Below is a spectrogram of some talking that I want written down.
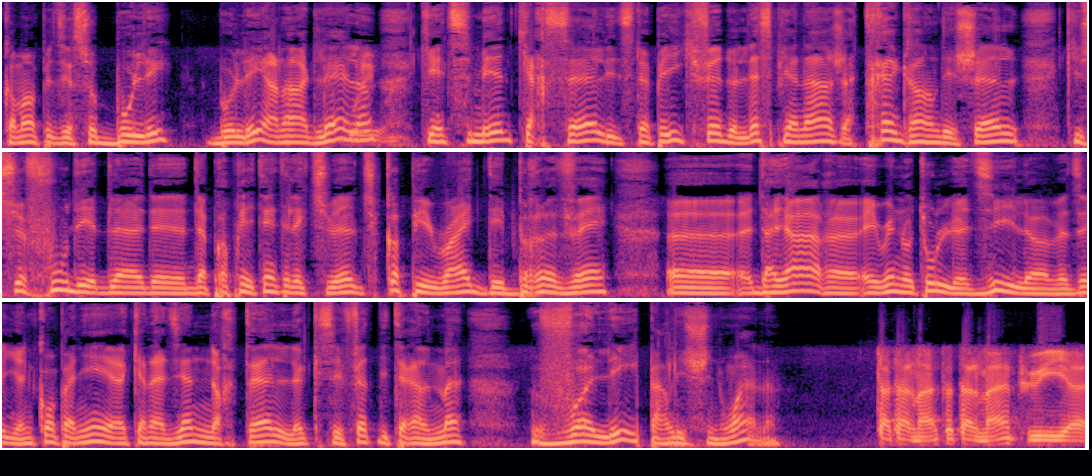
comment on peut dire ça, boulé? Boulé en anglais, là, qui intimide, qui harcèle. C'est un pays qui fait de l'espionnage à très grande échelle, qui se fout des, de, la, propriété intellectuelle, du copyright, des brevets. Euh, D'ailleurs, euh, Erin O'Toole le dit, là, veut dire, il y a une compagnie euh, canadienne, Nortel, qui s'est faite littéralement voler par les Chinois. Là. Totalement, totalement. Puis euh,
